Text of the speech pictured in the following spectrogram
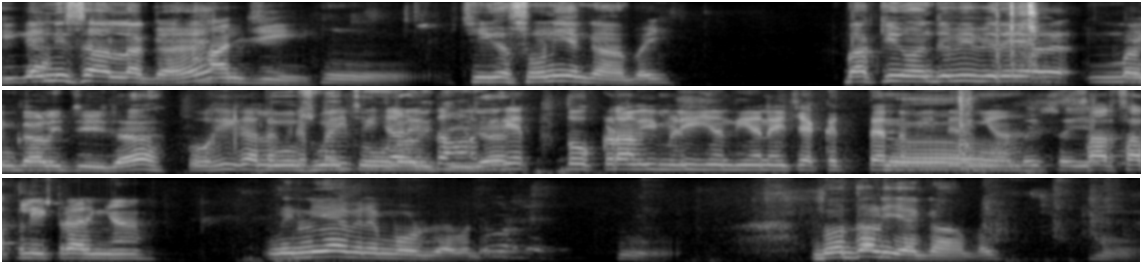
ਠੀਕ ਹੈ? ਇੰਨੀ ਸਾਲ ਲੱਗਾ ਹੈ? ਹਾਂਜੀ। ਹੂੰ ਠੀਕ ਆ ਸੋਹਣੀ ਆ ਗਾਂ ਬਾਈ। ਬਾਕੀ ਉਂਝ ਵੀ ਵੀਰੇ ਯਾਰ ਮੰਗ ਵਾਲੀ ਚੀਜ਼ ਆ। ਉਹੀ ਗੱਲ ਦੋ ਕਿ ਸੂਈ 35 ਚੋਣ 40 ਵਾਲੀ ਤਾਂ ਹੁਣ ਚੀਜ਼ ਆ। ਵੀਰੇ ਤੋਕੜਾਂ ਵੀ ਮਿਲੀ ਜਾਂਦੀਆਂ ਨੇ ਚੈੱਕ 3 ਮਹੀਨੇ ਦੀਆਂ ਨਹੀਂ, ਸਹੀ 7-7 ਲੀਟਰ ਵਾਲੀਆਂ। ਮਿਲਿਆ ਮੇਰੇ ਮੋੜ ਦਾ ਵੱਡੇ। ਹੂੰ। ਦੁੱਧ ਵਾਲੀ ਆ ਗਾਂ ਬਾਈ। ਹੂੰ।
